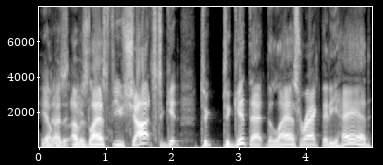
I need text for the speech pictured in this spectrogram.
He had of, to- his, of he- his last few shots to get to to get that. The last rack that he had,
